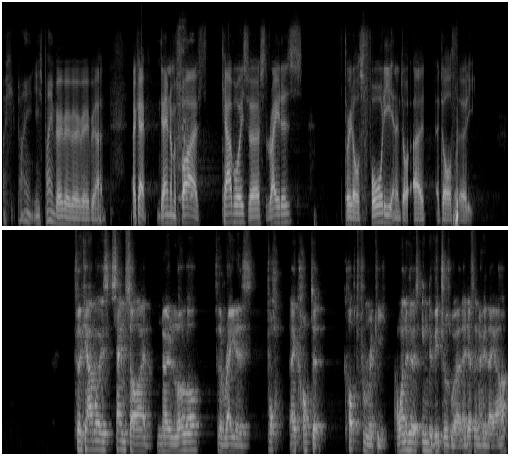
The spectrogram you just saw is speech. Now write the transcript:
Like, He's playing. He's playing very, very, very, very bad. Okay, game number five: Cowboys versus Raiders. Three dollars forty and a do- uh, dollar thirty. For the Cowboys, same side, no Lolo. For the Raiders, they copped it. Copped from Ricky. I wonder who those individuals were. They definitely know who they are.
